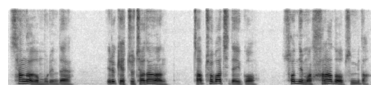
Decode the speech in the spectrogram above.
상가 건물인데 이렇게 주차장은 잡초밭이 돼 있고 손님은 하나도 없습니다.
